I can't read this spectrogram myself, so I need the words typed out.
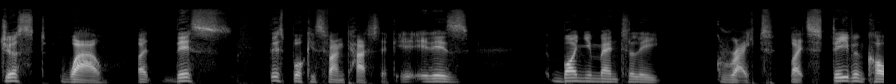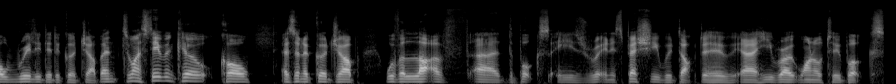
Just wow! Like this, this book is fantastic. it, it is monumentally great. Like Stephen Cole really did a good job, and to my Stephen Cole has done a good job with a lot of uh, the books he's written, especially with Doctor Who. Uh, he wrote one or two books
